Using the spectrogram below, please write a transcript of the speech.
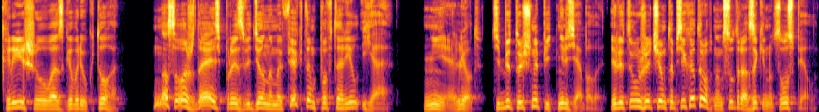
«Крыша у вас, говорю, кто?» Наслаждаясь произведенным эффектом, повторил я. «Не, Лед, тебе точно пить нельзя было. Или ты уже чем-то психотропным с утра закинуться успел?»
